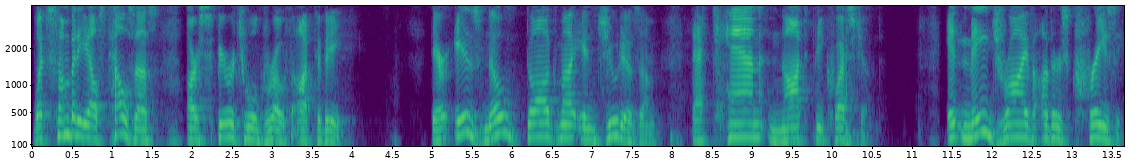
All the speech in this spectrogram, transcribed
what somebody else tells us our spiritual growth ought to be. There is no dogma in Judaism that cannot be questioned. It may drive others crazy,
